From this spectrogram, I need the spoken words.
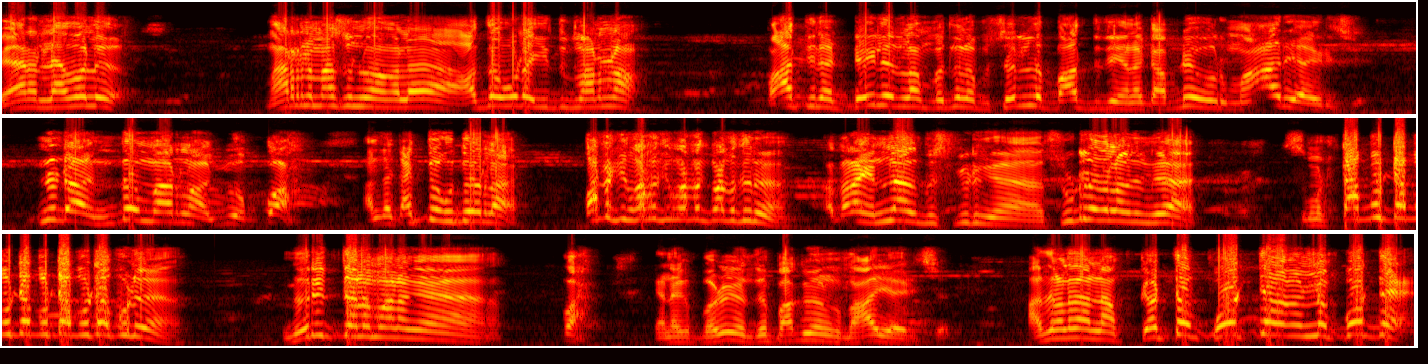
வேற லெவலு. மரண சொல்லுவாங்களே அதை விட இது மரணம். பார்த்தீங்கன்னா டெய்லர்லாம் பார்த்து செல்லில் பார்த்துட்டு எனக்கு அப்படியே ஒரு மாதிரி ஆயிடுச்சு. என்னடா இந்த மாதிரிலாம்? ஐயோ அப்பா அந்த கத்தை குத்துறல பதக்கு பதக்கு பதக்கு பதக்குன்னு அதெல்லாம் என்ன ஸ்பீடுங்க சுடுறதெல்லாம் வந்துங்க சும்மா டப்பு டப்பு டப்பு டப்பு டப்புன்னு. வெறித்தனமானங்க அப்பா எனக்கு படி வந்து பார்க்கவே எனக்கு மாறி ஆயிடுச்சு. அதனால தான் நான் கெட்ட போட்டேன் போட்டேன்.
